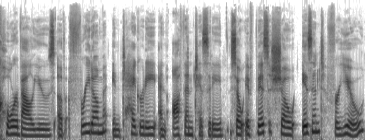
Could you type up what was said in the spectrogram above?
core values of freedom, integrity, and authenticity. So, if this show isn't for you,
